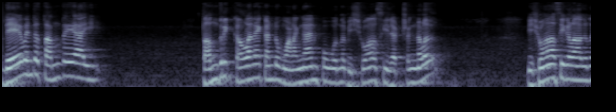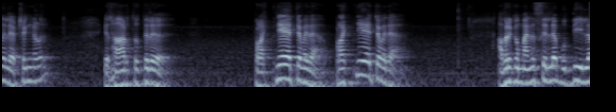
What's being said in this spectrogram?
ദേവന്റെ തന്തയായി തന്ത്രി കള്ളനെ കണ്ട് വണങ്ങാൻ പോകുന്ന വിശ്വാസി ലക്ഷങ്ങൾ വിശ്വാസികളാകുന്ന ലക്ഷങ്ങൾ യഥാർത്ഥത്തിൽ പ്രജ്ഞയേറ്റവരാ പ്രജ്ഞയേറ്റവരാ. അവർക്ക് മനസ്സില്ല ബുദ്ധിയില്ല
